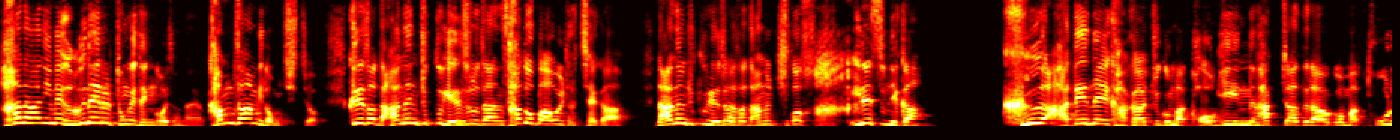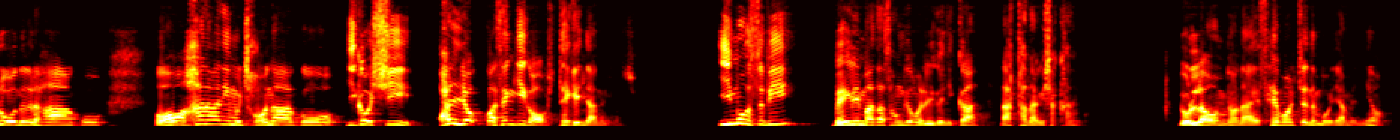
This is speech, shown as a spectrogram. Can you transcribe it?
하나님의 은혜를 통해 된 거잖아요. 감사함이 넘치죠. 그래서 나는 죽고 예수로 산 사도 바울 자체가 나는 죽고 예수라서 나는 죽었어 이랬습니까? 그 아덴에 가가지고 막 거기 있는 학자들하고 막 토론을 하고 어 하나님을 전하고 이것이 활력과 생기가 없 되겠냐는 거죠. 이 모습이 매일마다 성경을 읽으니까 나타나기 시작하는 거예요. 놀라운 변화의 세 번째는 뭐냐면요.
